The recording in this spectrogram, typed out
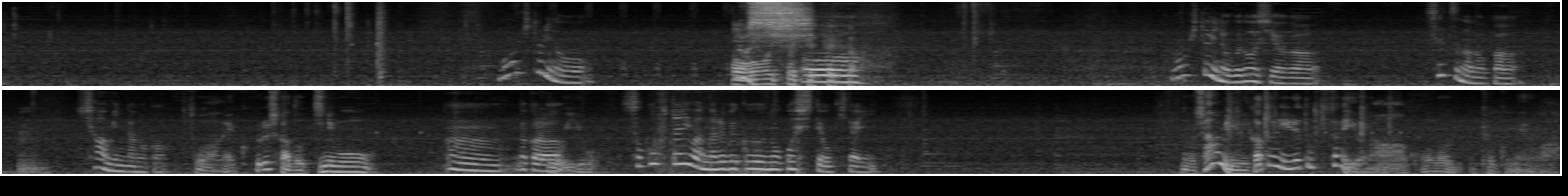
もう一人のおー、いしおー。もう一人のグノーシアがセツなのかた。うん。シャーミンなのか。なそうだね。ククルしかどっちにもうん。だから多いよそこ二人はなるべく残しておきたい。でもシャーミン味方に入れときたいよなこの局面は。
